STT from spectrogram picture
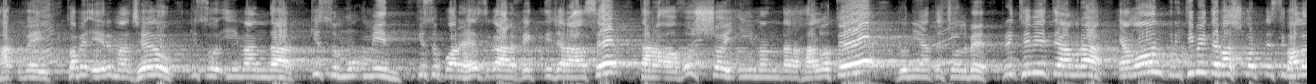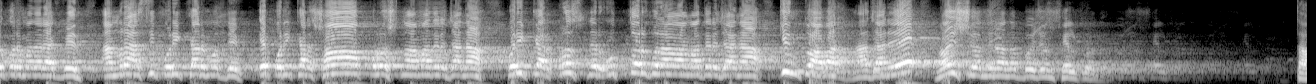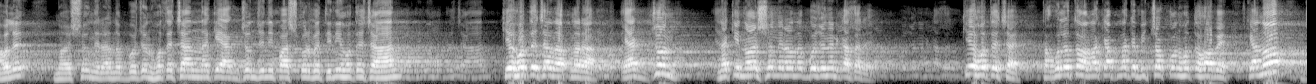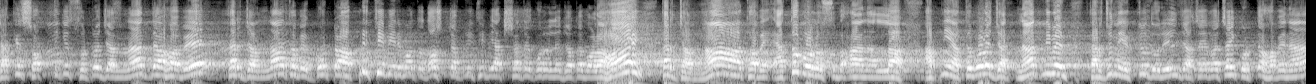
থাকবেই। তবে এর মাঝেও কিছু ইমানদার কিছু মুমিন, কিছু পরহেজগার ব্যক্তি যারা আছে, তারা অবশ্যই ইমানদার হালতে দুনিয়াতে চলবে। পৃথিবীতে আমরা এমন পৃথিবীতে বাস করতেছি, ভালো করে মনে রাখবেন, আমরা আছি পরীক্ষার মধ্যে। এ পরীক্ষার সব প্রশ্ন আমাদের জানা, পরীক্ষার প্রশ্নের উত্তরগুলো আমাদের জানা, কিন্তু আবার হাজারে নয়শো নিরানব্বই জন ফেল করবে। তাহলে নয়শো নিরানব্বই জন হতে চান নাকি একজন যিনি পাশ করবে তিনি হতে চান? কে হতে চান আপনারা? একজন নাকি নয়শো নিরানব্বই জনের কাতারে? কে হতে চায়? তাহলে তো আমাকে আপনাকে বিচক্ষণ হতে হবে। কেন? যাকে সব থেকে ছোট জান্নাত দেওয়া হবে, তার জান্নাত হবে গোটা পৃথিবীর মতো, দশটা পৃথিবী একসাথে করলে যত বড় হয়, তার জান্নাত হবে এত বড় সুবহান আল্লাহ আপনি এত বড় জান্নাত নেবেন, তার জন্য একটু দলিল যাচাই বাছাই করতে হবে না?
